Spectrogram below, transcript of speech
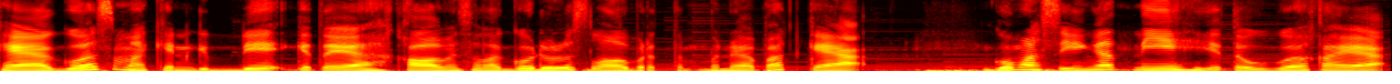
kayak gue semakin gede gitu ya. Kalau misalnya gue dulu selalu berpendapat kayak gue masih ingat nih gitu. Gue kayak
